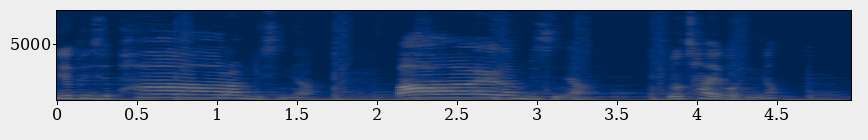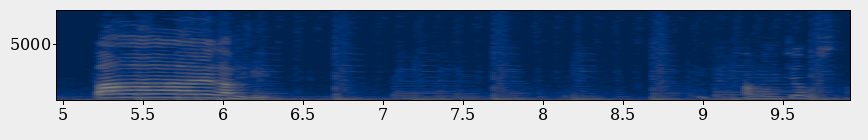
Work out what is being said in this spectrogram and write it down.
이 빛이 파란 빛이냐? 빨간 빛이냐? 요 차이거든요? 빨간 빛. 한번 띄워봅시다.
